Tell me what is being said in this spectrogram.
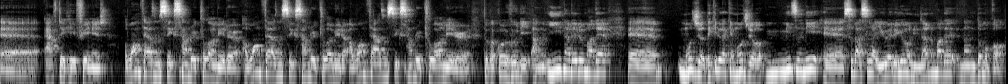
えー After he finished a 1600 kilometer a 1600 kilometer a 1600 kilometer. とかこういうふうにあの言い慣れるまで、えー文字をできるだけ文字を見ずに、えースラスラ言えるようになるまで何度もこ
